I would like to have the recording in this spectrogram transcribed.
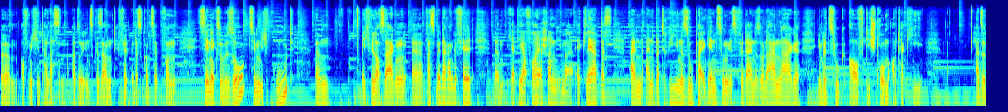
ähm, auf mich hinterlassen. Also insgesamt gefällt mir das Konzept von Scenic sowieso ziemlich gut. Ähm, ich will auch sagen, äh, was mir daran gefällt. Ähm, ich hatte ja vorher schon immer erklärt, dass ein, eine Batterie eine super Ergänzung ist für deine Solaranlage in Bezug auf die Stromautarkie. Also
